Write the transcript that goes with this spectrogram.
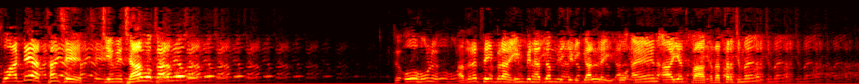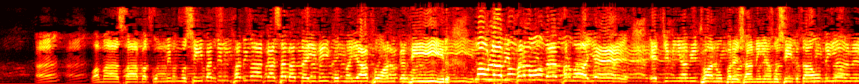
تھوڑے ہاتھوں سے جی چاہو کر لو ہوں حضرت ابراہیم بن ادم کی جڑی گل وہ این آیت پاک کا ترجمہ ہاں؟ وما صابكم من مصیبت فبما كسبت ايديكم يعفو عن كثير۔ مولا بھی فرماوندا ہے فرمایا اے جنیاں بھی تھانوں پریشانیاں، مصیبتاں اوندیاں نے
